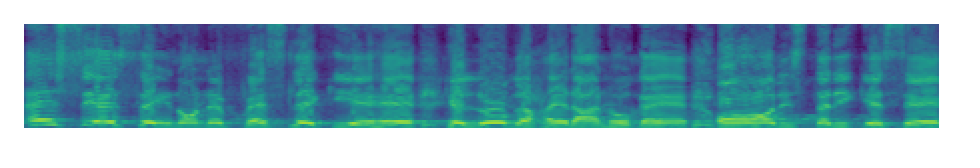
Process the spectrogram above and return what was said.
ایسے ایسے انہوں نے فیصلے کیے ہیں کہ لوگ حیران ہو گئے۔ اور اس طریقے سے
